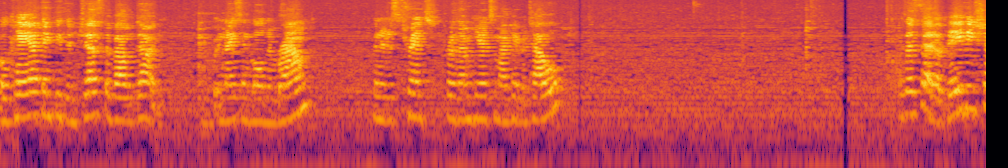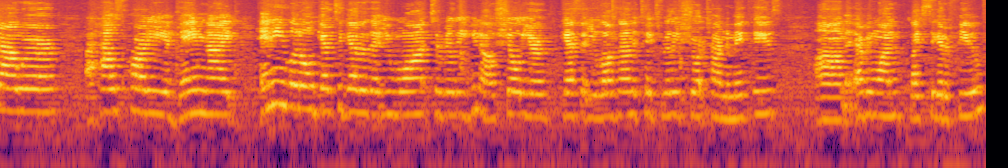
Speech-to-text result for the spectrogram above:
Okay, I think these are just about done nice and golden brown. I'm going to just transfer them here to my paper towel. As I said, a baby shower, a house party, a game night, any little get together that you want to really, you know, show your guests that you love them. It takes really short time to make these. Um, and everyone likes to get a few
